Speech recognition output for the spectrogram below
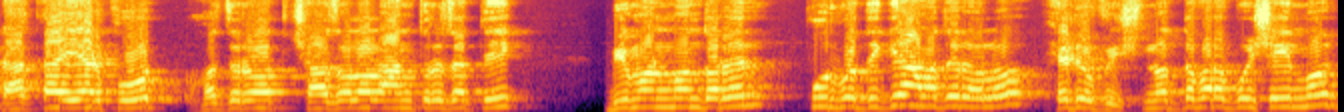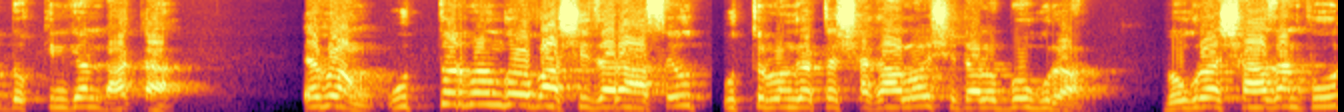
Dhaka airport Hazrat Shahjalal আন্তর্জাতিক বিমানবন্দরের পূর্ব দিকে আমাদের হলো হেড অফিস নদ্দাপাড়া বৈশাখী মোড় দক্ষিণখান ঢাকা। এবং উত্তরবঙ্গবাসী যারা আছে উত্তরবঙ্গের একটা শাখা হলো সেটা হলো বগুড়া। বগুড়া শাহজাহানপুর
